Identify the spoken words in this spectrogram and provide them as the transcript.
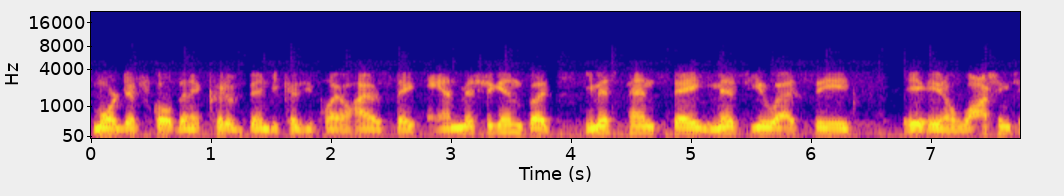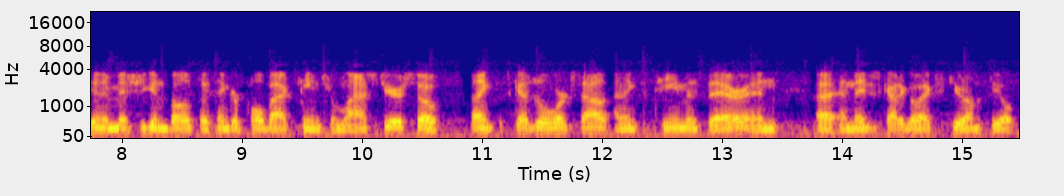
more difficult than it could have been because you play Ohio State and Michigan, but you miss Penn State, you miss USC, you know Washington and Michigan both I think are pullback teams from last year. So I think the schedule works out. I think the team is there, and uh, and they just got to go execute on the field.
